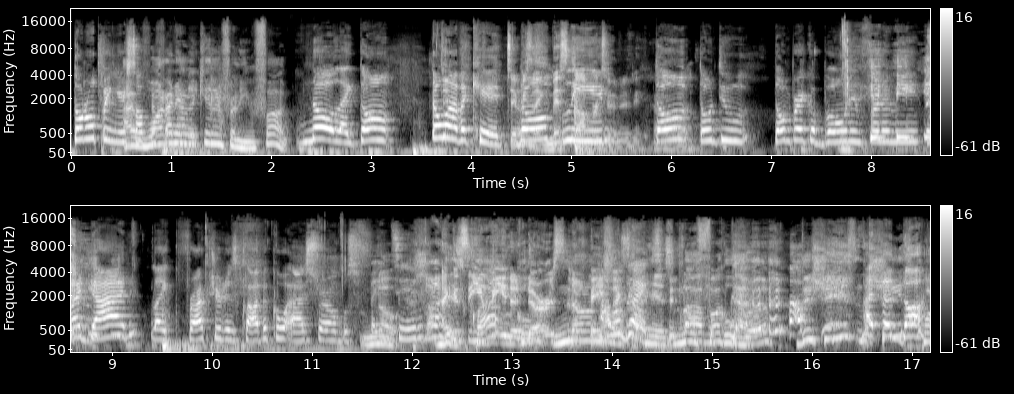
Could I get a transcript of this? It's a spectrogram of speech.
don't open I yourself in want to front of have me. a kid in front of you. Fuck. No, like don't don't have a kid. Timmy's don't missed bleed. Don't don't do don't break a bone in front of me. My dad like fractured his clavicle. Asher almost No. fainted. I can see you being a nurse and No, a no, patient. I was like- His No, fuck clavicle, that. bro. The shittiest, the At the shittiest doctors,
